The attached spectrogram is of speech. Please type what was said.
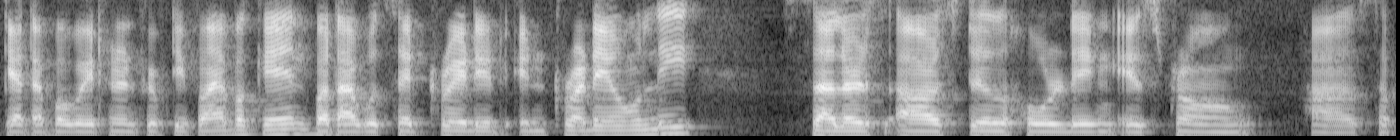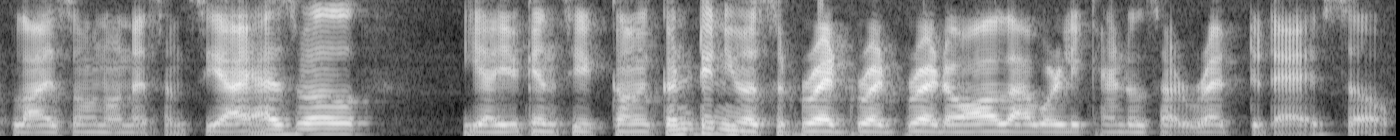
get above 855 again. But I would say trade it intraday only. Sellers are still holding a strong uh, supply zone on SMCI as well. Yeah you can see continuous red red red. All hourly candles are red today. So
